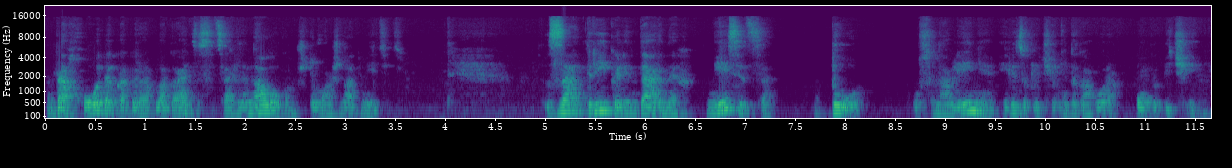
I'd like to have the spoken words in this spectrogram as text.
Дохода, который облагается социальным налогом, что важно отметить. За три календарных месяца до усыновления или заключения договора о попечении.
